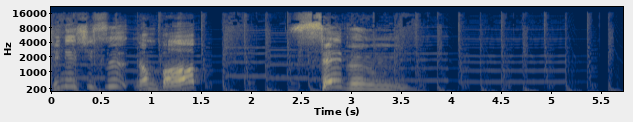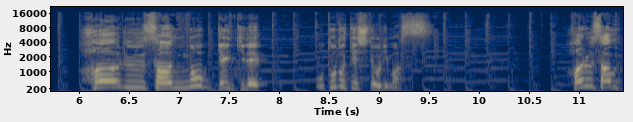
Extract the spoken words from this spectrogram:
ジェネシスナンバーセブン。はるさんの元気でお届けしております。はるさん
